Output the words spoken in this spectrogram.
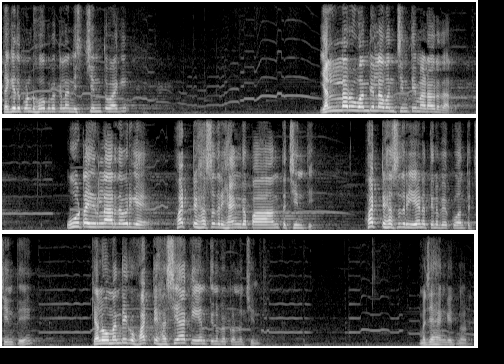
ತೆಗೆದುಕೊಂಡು ಹೋಗ್ಬೇಕಲ್ಲ ನಿಶ್ಚಿಂತವಾಗಿ? ಎಲ್ಲರೂ ಒಂದಿಲ್ಲ, ಒಂದು ಚಿಂತೆ ಮಾಡೋರದಾರ ಊಟ ಇರಲಾರ್ದವ್ರಿಗೆ ಹೊಟ್ಟೆ ಹಸಿದ್ರೆ ಹೆಂಗಪ್ಪ ಅಂತ ಚಿಂತೆ. ಹೊಟ್ಟೆ ಹಸಿದ್ರೆ ಏನು ತಿನ್ನಬೇಕು ಅಂತ ಚಿಂತೆ. ಕೆಲವು ಮಂದಿಗೆ ಹೊಟ್ಟೆ ಹಸಿಯಾಕೆ ಏನು ತಿನ್ನಬೇಕು ಅನ್ನೋ ಚಿಂತೆ. ಮಜಾ ಹೆಂಗೈತೆ ನೋಡ್ರಿ.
